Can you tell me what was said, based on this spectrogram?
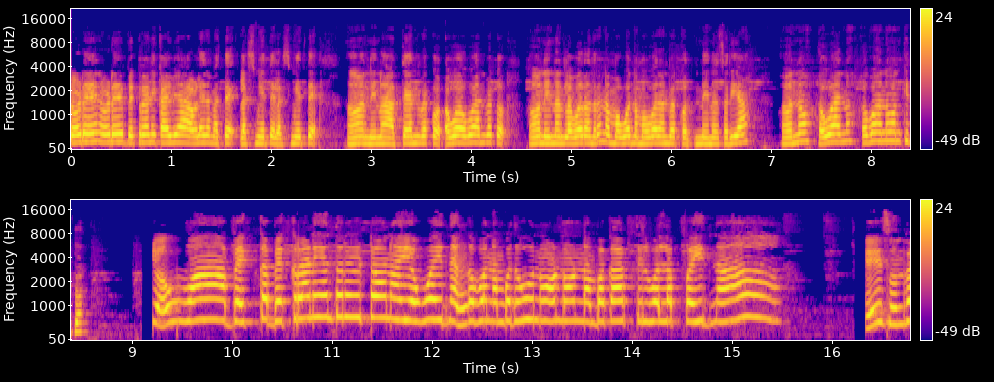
ನೋಡೆ ನೋಡೆ ಬೆಕ್ರಾಣಿ ಕಾವ್ಯ ಅವಳೇ ಮತ್ತೆ? ಲಕ್ಷ್ಮಿ ಅತ್ತೆ ಲಕ್ಷ್ಮಿ ಅತ್ತೆ. ಹ್ಞೂ ನಿನ್ನ ಅತ್ತೆ ಅನ್ಬೇಕು. ಅವ್ವ ಅವ ಅನ್ಬೇಕು. ಹ್ಞೂ ನಿನ್ನ ಲವರ್ ಅಂದ್ರೆ ನಮ್ಮ ಅವ್ವ ನಮ್ಮ ಅವ್ವ ಅನ್ಬೇಕು. ನೀನು ಸರಿಯಾ? ಅವನು ಅವ್ವ ಅನ್ನೋ ಅವ್ವ ಅನ್ನೋ ಅನ್ಕಿತ ಯವ್ವ ಬೆಕ್ಕ ಬೆಕ್ರಾಣಿ ಅಂತಾನೆ ಇಟ್ಟವನ ಯವ್ವ ಇದ್ ಹೆಂಗವ್ವ ನಂಬದು? ನೋಡ್ ನೋಡ್ ನಂಬಕಾಗ್ತಿಲ್ವಲ್ಲಪ್ಪ ಇದ್ನ? ಏ ಸುಂದ್ರ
